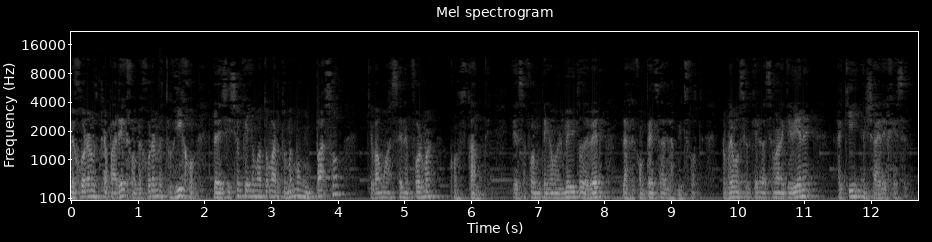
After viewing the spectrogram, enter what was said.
mejor a nuestra pareja mejor a nuestros hijos, la decisión que vayamos a tomar, tomemos un paso que vamos a hacer en forma constante y de esa forma tengamos el mérito de ver las recompensas de las mitzvot. Nos vemos si os quiere la semana que viene aquí en Shaire Gesed.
